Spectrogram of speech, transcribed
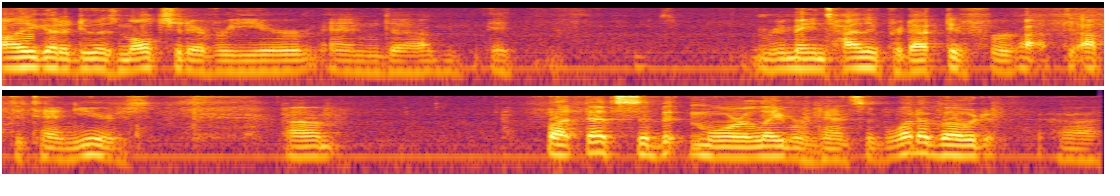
all you got to do is mulch it every year, and um, it remains highly productive for up to, up to 10 years. Um, but that's a bit more labor intensive. What about uh,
